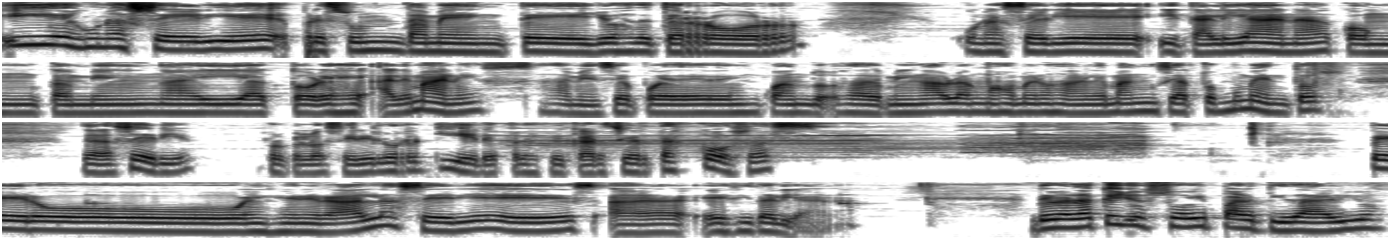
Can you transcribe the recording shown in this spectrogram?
Y es una serie presuntamente ellos de terror. Una serie italiana con también hay actores alemanes. También se puede en cuando, o sea, también hablan más o menos en alemán en ciertos momentos de la serie. Porque la serie lo requiere para explicar ciertas cosas. Pero en general la serie es, ah, es italiana. De verdad que yo soy partidario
